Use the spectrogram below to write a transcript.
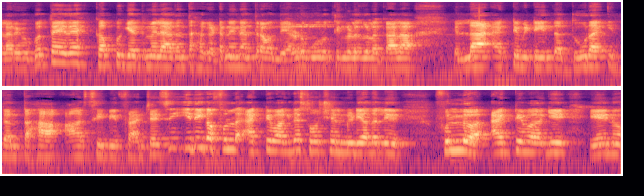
ಎಲ್ಲರಿಗೂ ಗೊತ್ತೇ ಇದೆ, ಕಪ್ ಗೆದ್ದ ಮೇಲೆ ಆದಂತಹ ಘಟನೆ ನಂತರ ಒಂದು ಎರಡು ಮೂರು ತಿಂಗಳುಗಳ ಕಾಲ ಎಲ್ಲ ಆಕ್ಟಿವಿಟಿಯಿಂದ ದೂರ ಇದ್ದಂತಹ ಆರ್ ಸಿ ಬಿ ಫ್ರಾಂಚೈಸಿ ಇದೀಗ ಫುಲ್ ಆಕ್ಟಿವ್ ಆಗಿದೆ. ಸೋಷಿಯಲ್ ಮೀಡಿಯಾದಲ್ಲಿ ಫುಲ್ ಆಕ್ಟಿವ್ ಆಗಿ ಏನು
